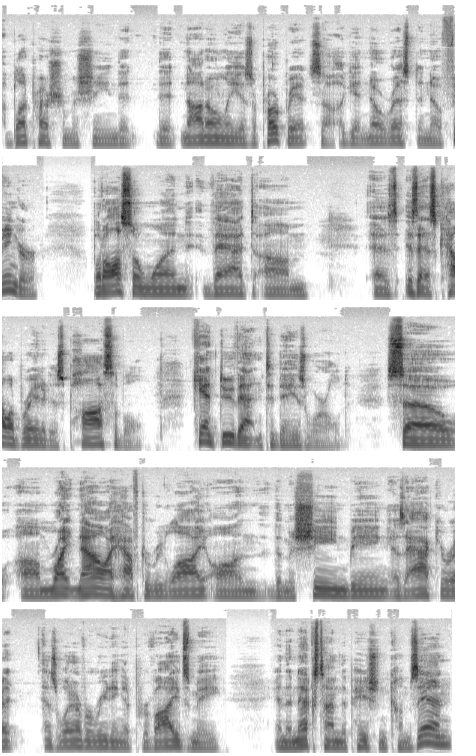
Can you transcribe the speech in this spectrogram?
a, blood pressure machine that that not only is appropriate, so again, no wrist and no finger, but also one that um, as, is as calibrated as possible. Can't do that in today's world. So um, right now, I have to rely on the machine being as accurate as whatever reading it provides me. And the next time the patient comes in,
